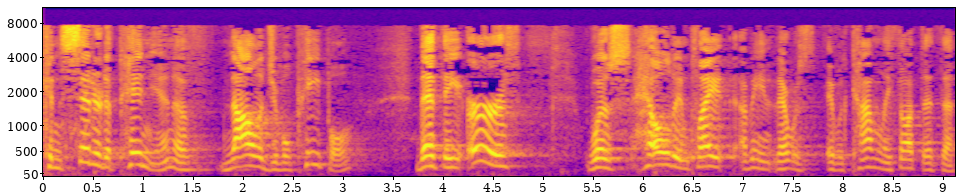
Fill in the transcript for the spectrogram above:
considered opinion of knowledgeable people that the earth was held in place. I mean, there was it was commonly thought that the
